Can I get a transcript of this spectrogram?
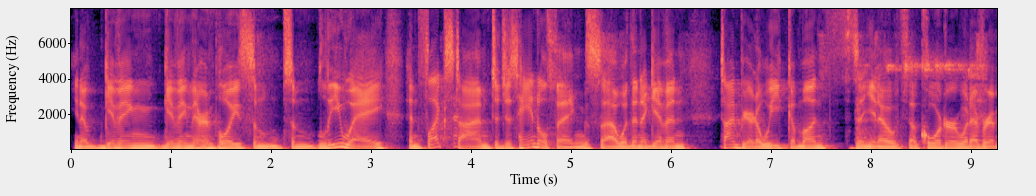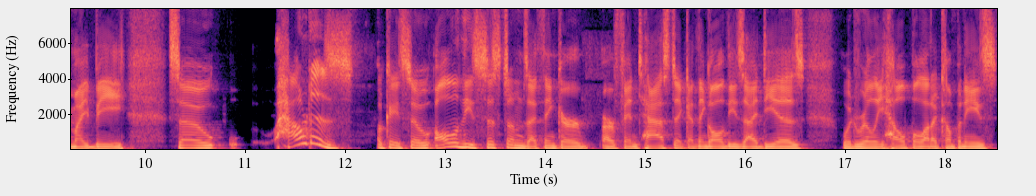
you know, giving giving their employees some some leeway and flex time to just handle things uh, within a given time period, a week, a month, you know, a quarter, whatever it might be. So how does okay so all of these systems i think are are fantastic. I think all these ideas would really help a lot of companies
